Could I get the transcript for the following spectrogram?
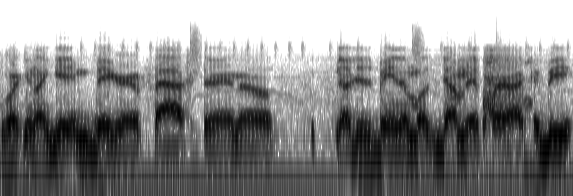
working on getting bigger and faster, and uh, you know, just being the most dominant player I could be.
